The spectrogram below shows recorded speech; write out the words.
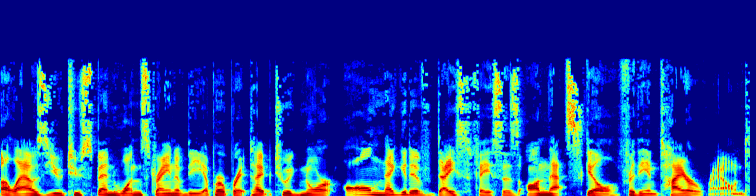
allows you to spend one strain of the appropriate type to ignore all negative dice faces on that skill for the entire round.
